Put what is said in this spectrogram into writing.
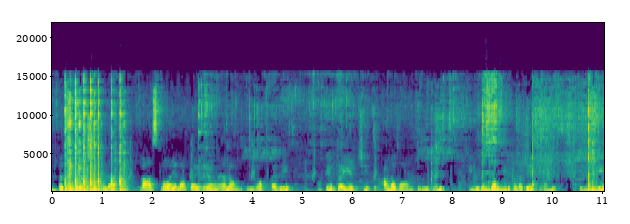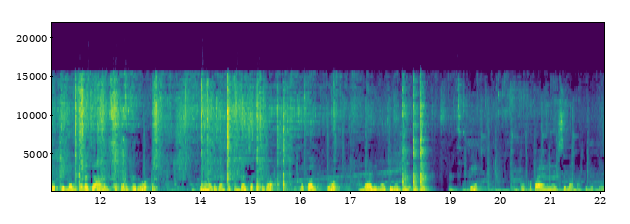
ఎంత చివరి వచ్చినా కూడా లాస్ట్లో ఎలా ఎలా ఉంటుందో కర్రీ ఓకే ఫ్రై వచ్చి అలా బాగుంటుంది ఫ్రెండ్స్ ఈ విధంగా మీరు కూడా చేసుకొని తినండి. పిల్లలు కూడా చాలా ఇష్టపడతారు. ఓకే అడుగంటకుండా చక్కగా ఇట్లా కలుపుతూ ఉండాలి మధ్య మధ్యలో. ఓకే ఇంకొక ఫైవ్ మినిట్స్ ఇలా మగ్గబెట్టి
